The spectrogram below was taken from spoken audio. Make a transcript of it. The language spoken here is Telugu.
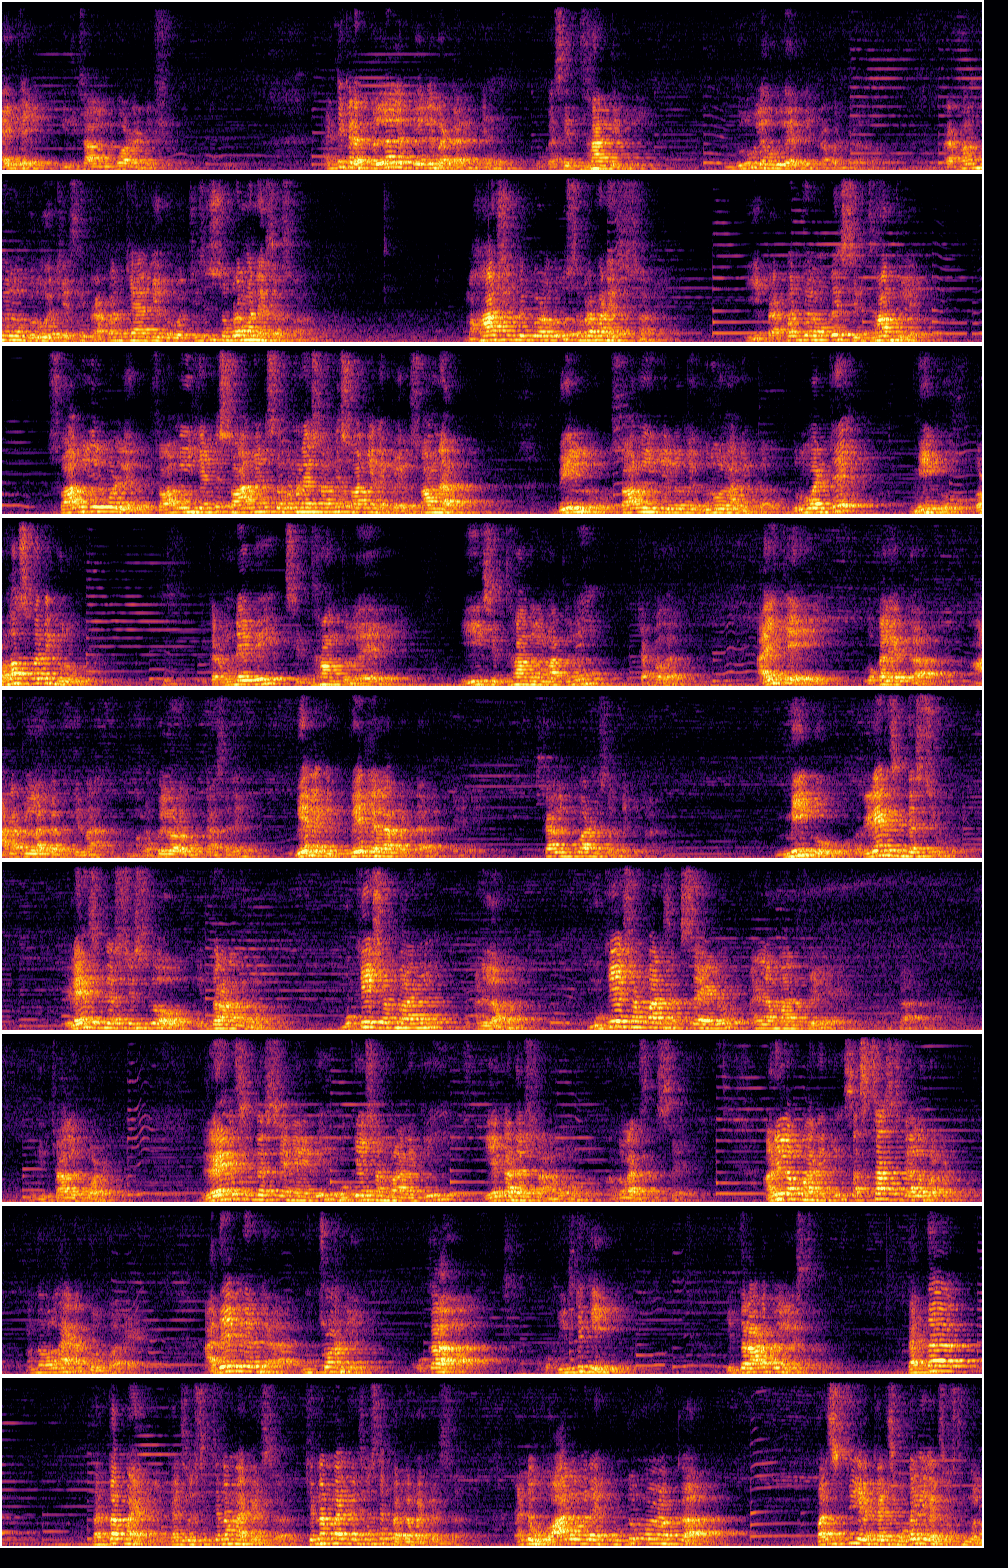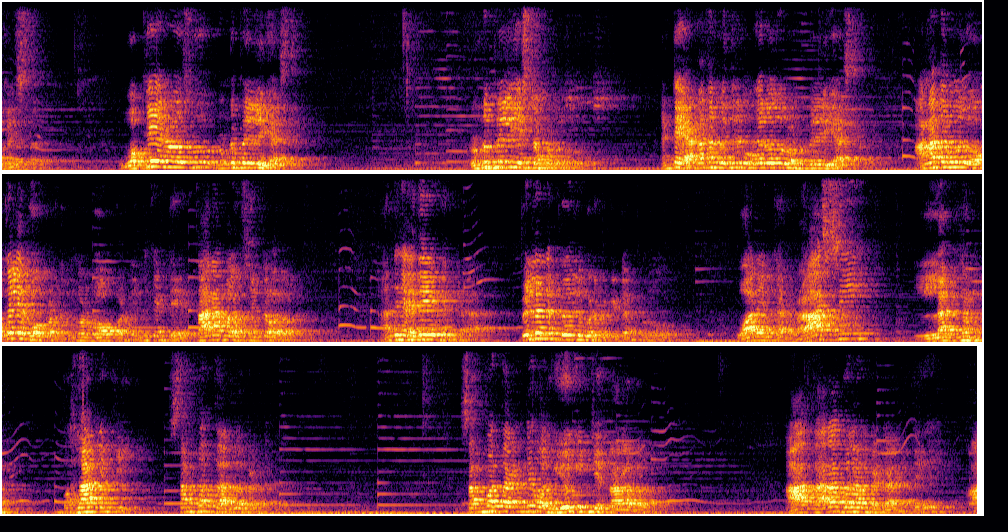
అయితే ఇది చాలా ఇంపార్టెంట్ ఇష్యూ. అంటే ఇక్కడ పిల్లల పేర్లు పెట్టాలంటే ఒక సిద్ధాంతికి గురువులు ఎవరు లేరు ఈ ప్రపంచంలో. ప్రపంచంలో గురువు వచ్చేసి ప్రపంచానికి గురువు వచ్చేసి సుబ్రహ్మణ్యేశ్వర స్వామి. మహాశివుడికి కూడా గురువు సుబ్రహ్మణ్యేశ్వర స్వామి. ఈ ప్రపంచంలో ఉండే సిద్ధాంతులే. స్వామీజీలు కూడా లేరు. స్వామీజీ అంటే స్వామి అంటే సుబ్రహ్మణ్య స్వామి స్వామి అనే పేరు స్వామినారాయణ వీళ్ళు స్వామీజీలు మీ గురువులు అని చెప్తారు. గురువు అంటే మీకు బృహస్పతి గురువు. ఇక్కడ ఉండేది సిద్ధాంతులే. ఈ సిద్ధాంతులు మాత్రమే చెప్పగలరు. అయితే ఒకరి యొక్క ఆడపిల్లగా పుట్టిన మగపిల్లవాడు పుట్టినా సరే వీళ్ళకి పేర్లు ఎలా పెట్టాలంటే చాలా ఇంపార్టెంట్ సబ్జెక్ట్. మీకు రిలయన్స్ ఇండస్ట్రీ ఉంది. రిలయన్స్ ఇండస్ట్రీస్లో ఇద్దరు అన్నదమ్ములు ముఖేష్ అంబానీ అనిల్ అంబానీ. ముఖేష్ అంబానీ సక్సెస్ అయ్యాడు అనిల్ అంబానీ ఫెయిల్ అయ్యాడు. ఇది చాలా ఇంపార్టెంట్ రిలయన్స్ ఇండస్ట్రీ అనేది ముఖేష్ అంబానీకి ఏకాదశ అనుభవం ఉంది అందువల్ల ఆయన సక్సెస్ అయ్యాడు. అనిల్ అంబానీకి షష్టాష్టకాలు పడ్డాడు. అందువల్ల ఆయన కూలిపోయాడు అదేవిధంగా చూడండి ఒక ఒక ఇంటికి ఇద్దరు ఆడపిల్లలు ఇస్తారు. పెద్ద పెద్ద అమ్మాయి కలిసి వస్తే చిన్న అమ్మాయి కలుస్తారు చిన్న అమ్మాయి కలిసి వస్తే పెద్ద అమ్మాయి కలుస్తారు అంటే వారి వారి కుటుంబం యొక్క పరిస్థితి కలిసి ఒకరికి కలిసి వస్తుంది వాళ్ళు కలుస్తారు. ఒకే రోజు రెండు పెళ్ళి చేస్తారు. రెండు పెళ్ళి చేసినప్పుడు అంటే అన్నదమ్ములు ఇద్దరికి ఒకే రోజు రెండు పెళ్ళి చేస్తారు. అన్నదమ్ములు ఒకరే బాగుపడదు ఇంకోటి బాగుపడదు ఎందుకంటే తారాబలం సెట్ అవ్వాలి అందుకని అదేవిధంగా పిల్లల పేర్లు కూడా పెట్టేటప్పుడు వారి యొక్క రాశి లగ్నం బలానికి సంపత్తారులో పెట్టాలి సంపత్త అంటే వాళ్ళు యోగించే తారాబలం. ఆ తారాబలాన్ని పెట్టాలంటే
